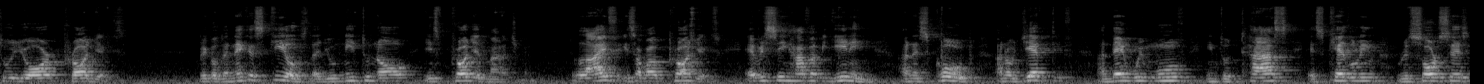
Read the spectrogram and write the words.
to your projects. Because the next skills that you need to know is project management. Life is about projects. Everything have a beginning and a scope, an objective, and then we move into tasks, scheduling, resources,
